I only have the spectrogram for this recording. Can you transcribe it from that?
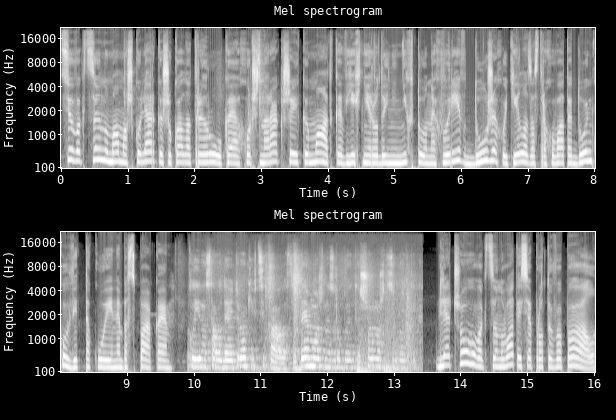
Цю вакцину мама школярки шукала три роки. Хоч на рак шийки матки в їхній родині ніхто не хворів, дуже хотіла застрахувати доньку від такої небезпеки. Коли їй стало 9 років, цікавилася, де можна зробити, що можна зробити. Для чого вакцинуватися проти ВПЛ?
